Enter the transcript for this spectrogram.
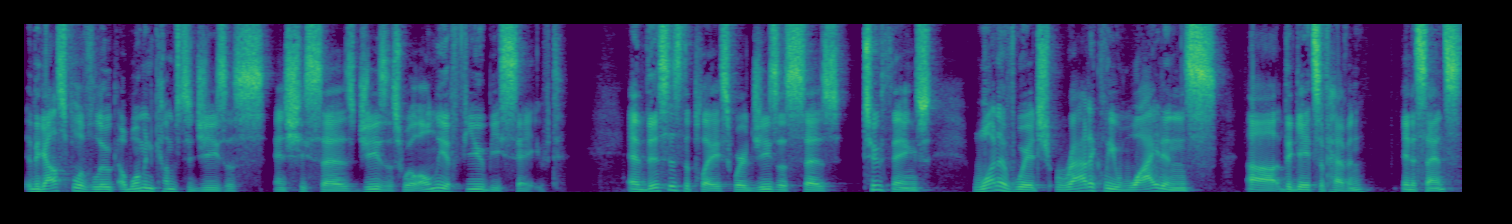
In the Gospel of Luke, a woman comes to Jesus and she says, "Jesus, will only a few be saved?" And this is the place where Jesus says two things, one of which radically widens uh, the gates of heaven, in a sense,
